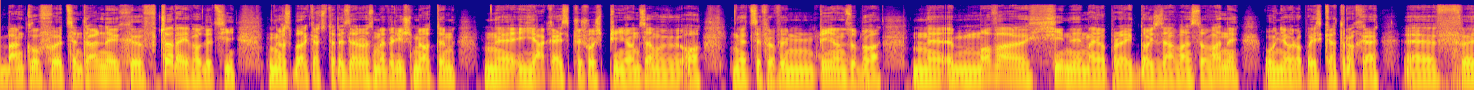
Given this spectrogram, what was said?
banków centralnych, wczoraj w audycji Gospodarka 4.0 rozmawialiśmy o tym, jaka jest przyszłość pieniądza. O cyfrowym pieniądzu była mowa. Chiny mają projekt dość zaawansowany, Unia Europejska trochę w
